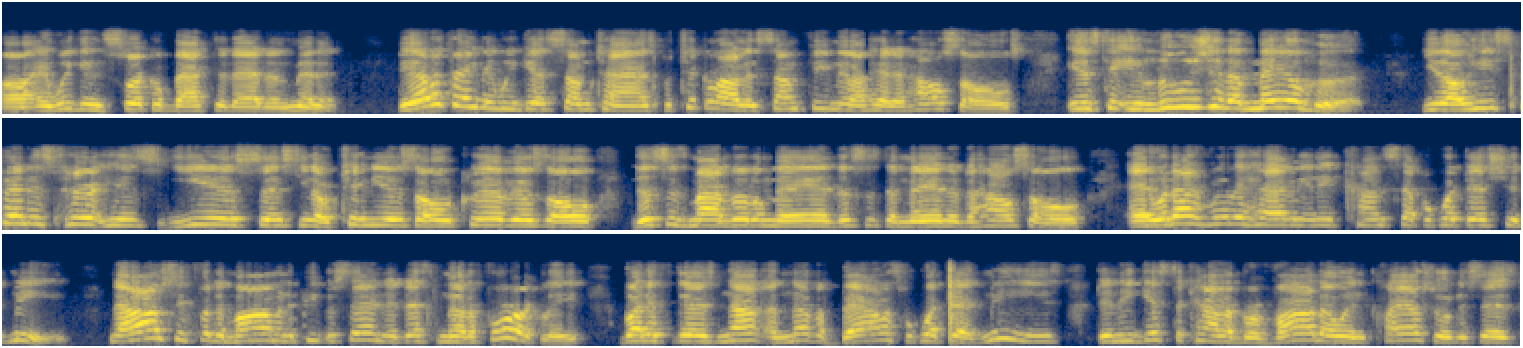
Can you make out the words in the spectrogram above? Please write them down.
Uh, and we can circle back to that in a minute. The other thing that we get sometimes, particularly in some female headed households, is the illusion of malehood. You know, he spent his his years since you know 10 years old, 12 years old. This is my little man. This is the man of the household, and without really having any concept of what that should mean. Now, obviously, for the mom and the people saying that, that's metaphorically. But if there's not another balance for what that means, then he gets the kind of bravado in classroom that says,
